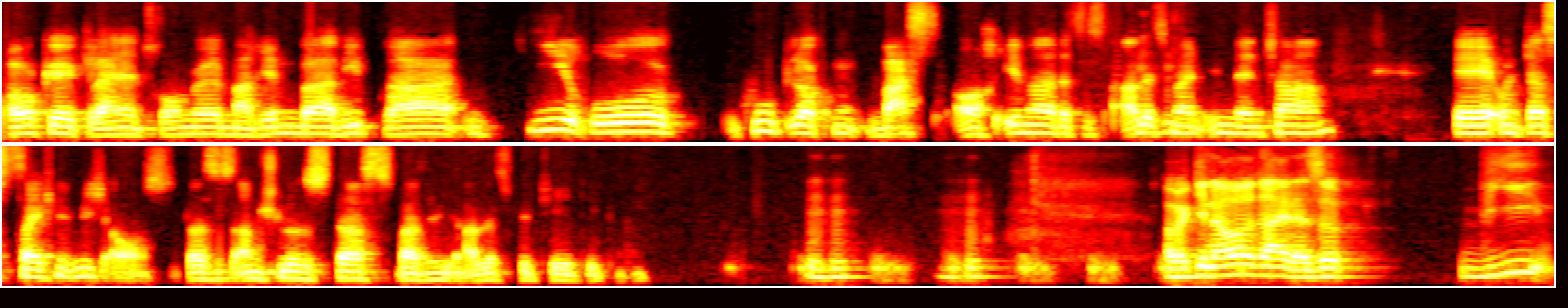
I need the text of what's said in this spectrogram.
Pauke, kleine Trommel, Marimba, Vibra, Giro, Kuhglocken, was auch immer. Das ist alles mhm. mein Inventar. Äh, und das zeichnet mich aus. Das ist am Schluss das, was ich alles betätige. Mhm. Mhm. Aber genauer rein, also wie,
